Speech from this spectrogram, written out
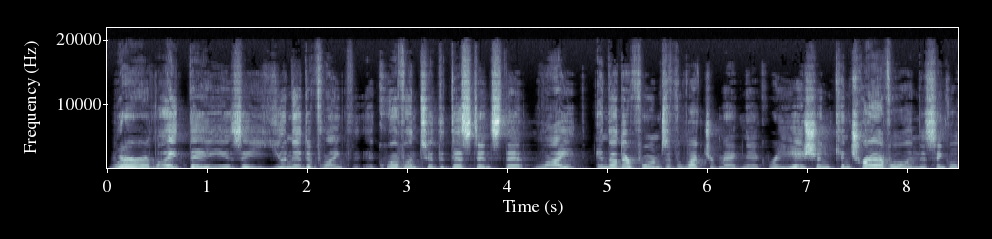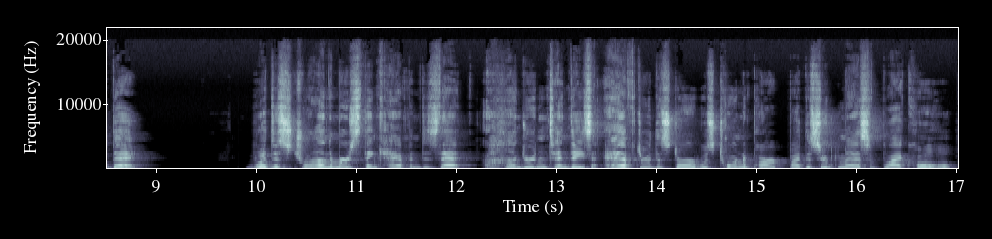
where a light day is a unit of length equivalent to the distance that light and other forms of electromagnetic radiation can travel in a single day. What astronomers think happened is that 110 days after the star was torn apart by the supermassive black hole,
